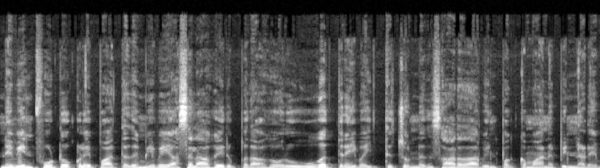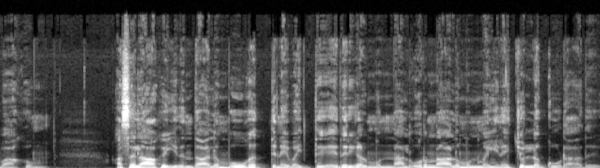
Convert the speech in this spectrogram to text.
நெவின் ஃபோட்டோக்களை பார்த்ததும் இவை அசலாக இருப்பதாக ஒரு ஊகத்தினை வைத்து சொன்னது சாரதாவின் பக்கமான பின்னடைவாகும். அசலாக இருந்தாலும் ஊகத்தினை வைத்து எதிரிகள் முன்னால் ஒரு நாளும் உண்மையினை சொல்லக்கூடாது.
